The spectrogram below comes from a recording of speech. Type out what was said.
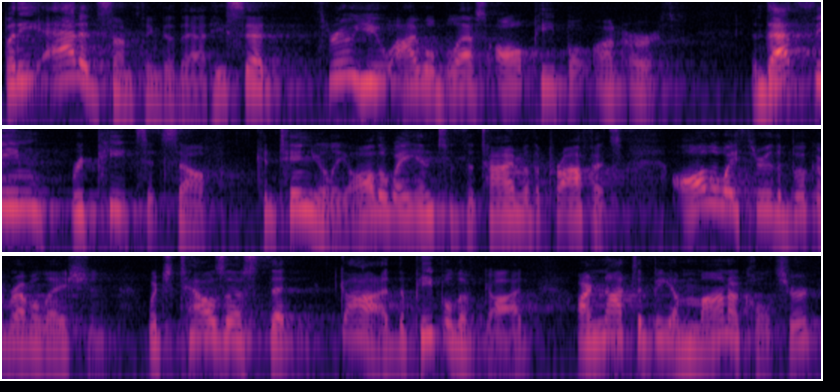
But he added something to that. He said, Through you I will bless all people on earth. And that theme repeats itself continually, all the way into the time of the prophets, all the way through the book of Revelation, which tells us that God, the people of God, are not to be a monoculture,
